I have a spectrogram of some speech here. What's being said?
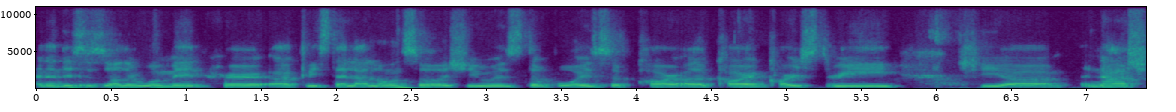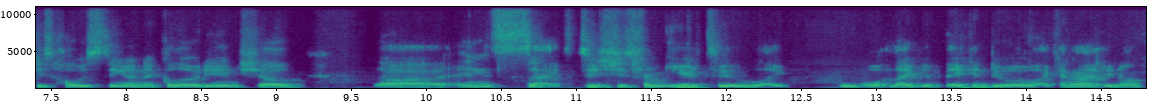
And then this is other woman, her uh, Cristela Alonzo. She was the voice of Car, uh, Car and Cars Three. She uh, now she's hosting a Nickelodeon show, uh, and it's like, dude, she's from here too. Like what, like if they can do it, why can't I? You know.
